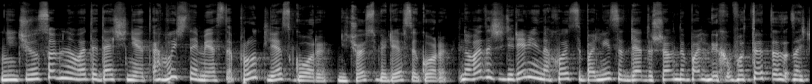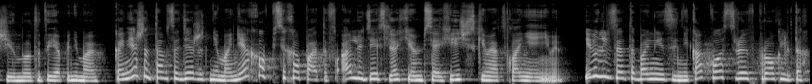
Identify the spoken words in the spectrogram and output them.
Ничего особенного в этой даче нет. Обычное место. Пруд, лес, горы. Ничего себе, лес и горы. Но в этой же деревне находится больница для душевнобольных. Вот это зачин, вот это я понимаю. Конечно, там содержат не маньяков, психопатов, а людей с легкими психическими отклонениями. И выглядит эта больница не как в острове в проклятых,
